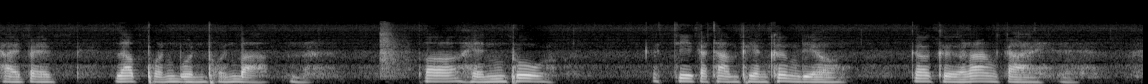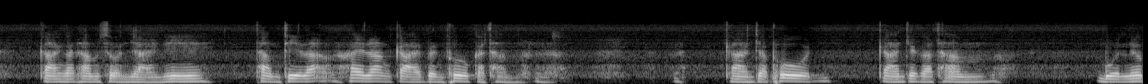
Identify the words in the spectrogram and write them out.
ใครไปรับผลบุญผลบาป เพราะเห็นผู้ ที่กระทำเพียงครึ่งเดียว ก็คือร่างกาย การกระทำส่วนใหญ่นี้ทำที่ละให้ร่างกายเป็นผู้กระทำการจะพูด การจะกระทำบุญหรือ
